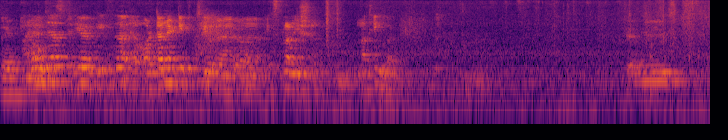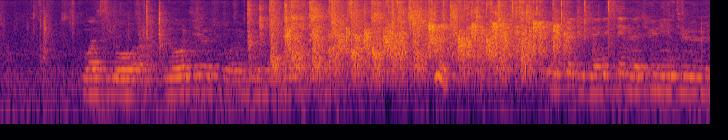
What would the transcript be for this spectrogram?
thank I am you. just here give the alternative theo- uh, uh, explanation, nothing but. Can we more applaud you for your presentation? Is there anything that you need to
